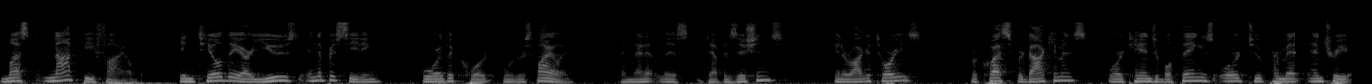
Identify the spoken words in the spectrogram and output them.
must not be filed until they are used in the proceeding or the court orders filing. And then it lists depositions, interrogatories, requests for documents or tangible things or to permit entry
